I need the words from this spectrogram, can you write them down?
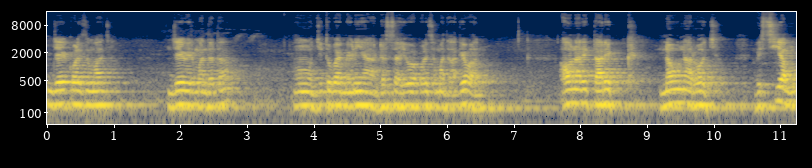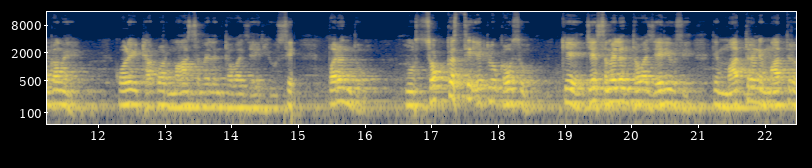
જય કોળી સમાજ, જય વીર માંધાતા હું જીતુભાઈ મેણિયા, ઢસા યુવા કોળી સમાજ આગેવાન. આવનારી તારીખ નવના રોજ વિશિયા મુકામે કોળી ઠાકોર મહાસંમેલન થવા જઈ રહ્યું છે. પરંતુ હું ચોક્કસથી એટલું કહું છું કે જે સંમેલન થવા જઈ રહ્યું છે, તે માત્ર ને માત્ર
